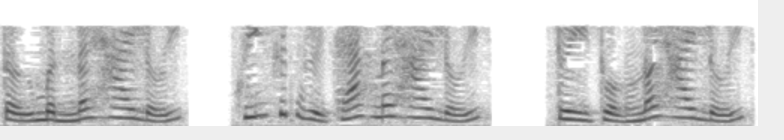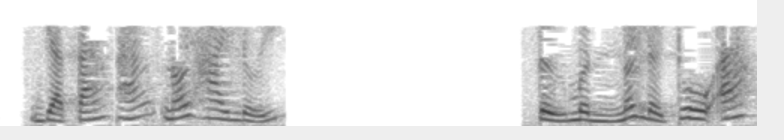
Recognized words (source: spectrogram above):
Tự mình nói hai lưỡi, khuyến khích người khác nói hai lưỡi, tùy thuận nói hai lưỡi và tán thán nói hai lưỡi. Tự mình nói lời thô ác,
